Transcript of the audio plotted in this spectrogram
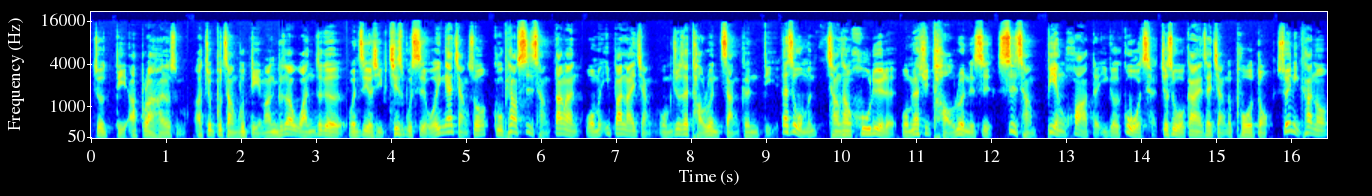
就跌啊，不然还有什么啊？就不涨不跌吗？你不是要玩这个文字游戏？其实不是，我应该讲说，股票市场当然我们一般来讲，我们就在讨论涨跟跌，但是我们常常忽略了我们要去讨论的是市场变化的一个过程，就是我刚才在讲的波动。所以你看哦。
